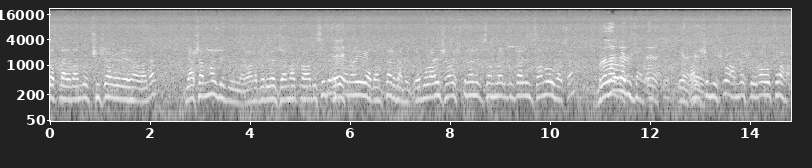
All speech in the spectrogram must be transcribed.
Poşetlerden bu şişe yüreğine kadar yaşanmaz ediyorlar. Hani buraya cennet vadisi de Evet. işte hakikaten tertemiz. E burayı çalıştıran insanlar güzel insan olmasa buralar Buralar da güzel. evet. Yani, hani evet. şimdi şu anda şurada oturamam.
